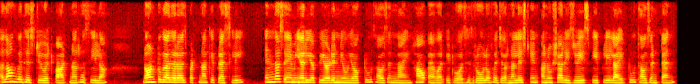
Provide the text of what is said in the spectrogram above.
along with his duet partner Rasila known together as Patna Ke Presley. In the same year, he appeared in New York 2009. However, it was his role of a journalist in Anusha Rijvi's Peepli Live 2010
